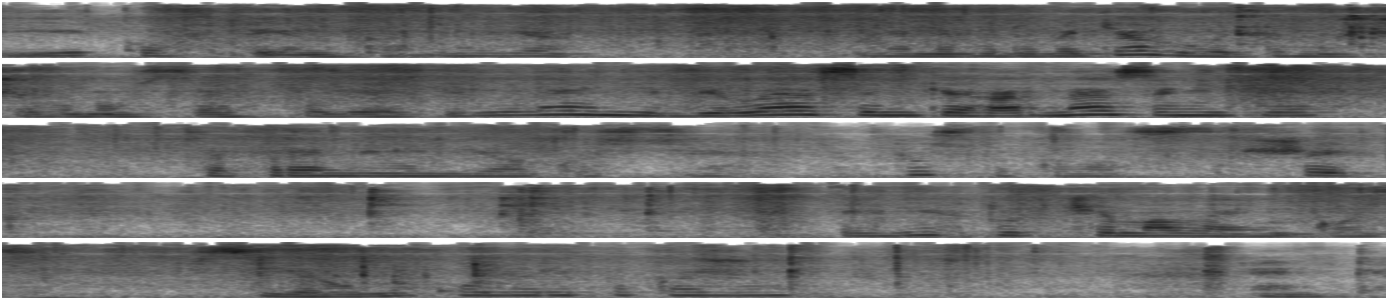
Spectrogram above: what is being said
і ковтинка. Ну, я, я не буду витягувати, тому що воно все в поліетилені, білесеньке, гарнесеньке. Це преміум якості. Просто клас. Шик. І їх тут чималенько. В сірому кольорі покажу. Гляньте.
